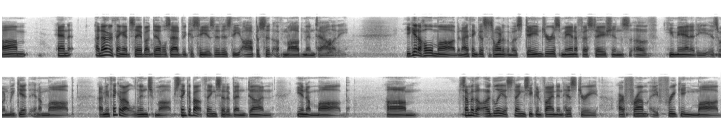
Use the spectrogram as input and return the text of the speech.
Um, and another thing I'd say about devil's advocacy is it is the opposite of mob mentality. You get a whole mob, and I think this is one of the most dangerous manifestations of humanity is when we get in a mob. I mean, think about lynch mobs. Think about things that have been done in a mob. Um, some of the ugliest things you can find in history are from a freaking mob,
